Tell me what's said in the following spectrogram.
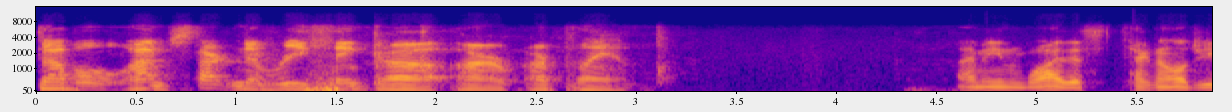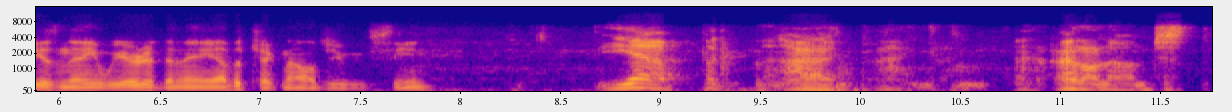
double. I'm starting to rethink uh, our our plan. I mean, why? This technology isn't any weirder than any other technology we've seen. Yeah, but I, I, I don't know. I'm just,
